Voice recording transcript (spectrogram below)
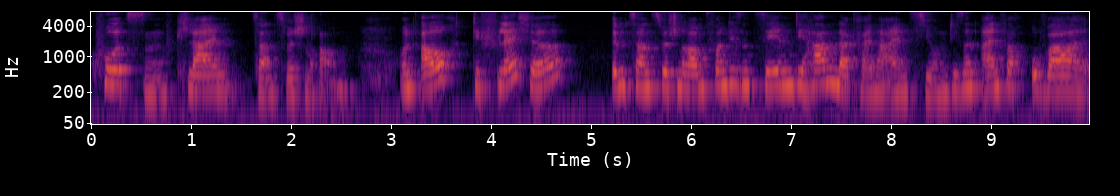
kurzen, kleinen Zahnzwischenraum. Und auch die Fläche im Zahnzwischenraum von diesen Zähnen, die haben da keine Einziehung. Die sind einfach oval.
